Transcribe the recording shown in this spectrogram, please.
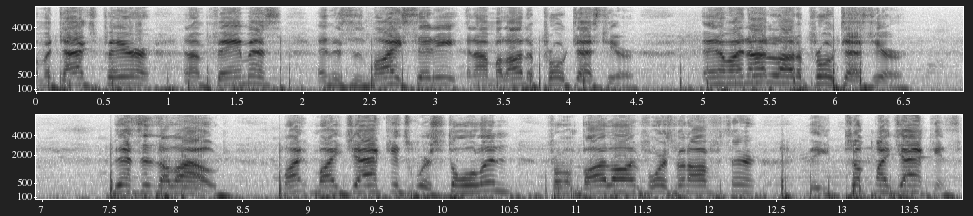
I'm a taxpayer and I'm famous, and this is my city, and I'm allowed to protest here. And am I not allowed to protest here? This is allowed. My, my jackets were stolen from a bylaw enforcement officer. They took my jackets.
